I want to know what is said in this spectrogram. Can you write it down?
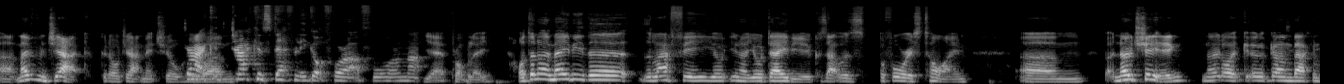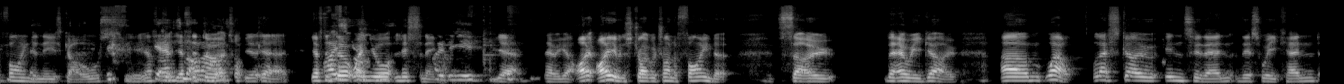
Uh, maybe even Jack, good old Jack Mitchell. who, Jack, um, Jack has definitely got four out of four on that. Yeah, probably. I don't know. Maybe the the Laffy, your you know your debut because that was before his time. Um, but no cheating, no like uh, going back and finding these goals. You have Yeah, to, you have to do it. top, yeah, yeah, you have to I do it when you're listening. You? Yeah, there we go. I, I even struggled trying to find it. So there we go. Um, well, let's go into then this weekend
